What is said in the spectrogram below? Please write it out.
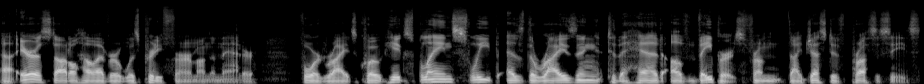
Uh, Aristotle, however, was pretty firm on the matter. Ford writes, quote, he explains sleep as the rising to the head of vapors from digestive processes.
